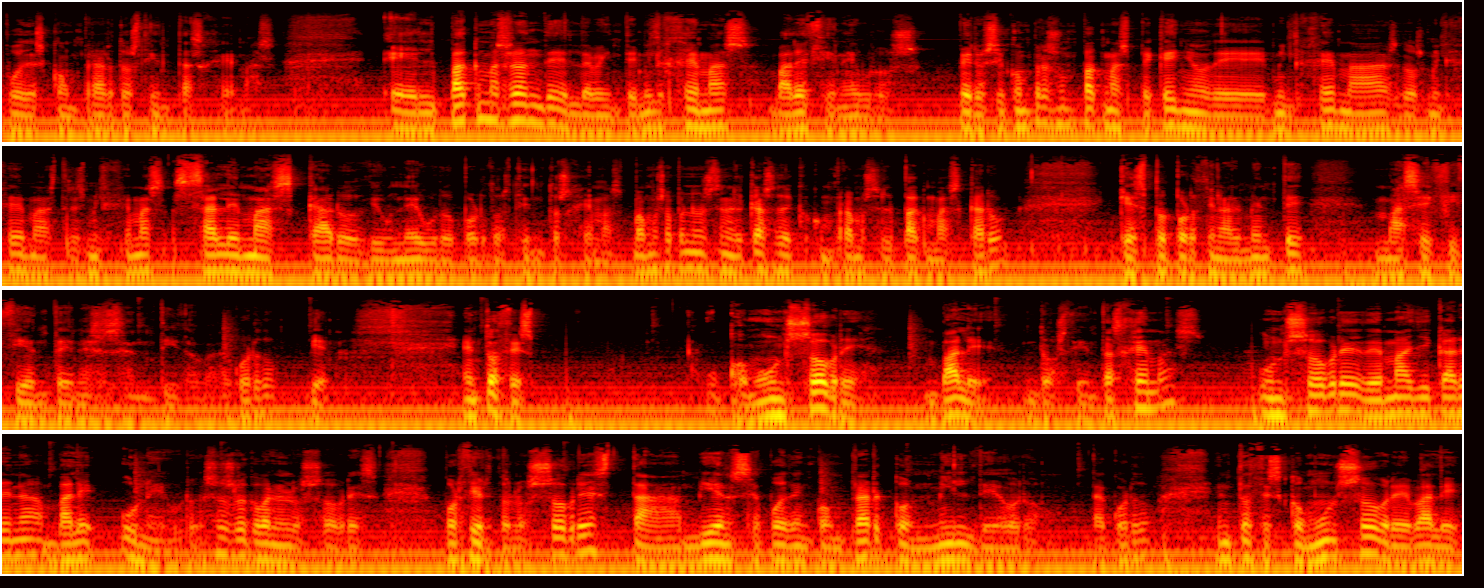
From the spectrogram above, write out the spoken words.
puedes comprar 200 gemas. El pack más grande, el de 20.000 gemas, vale 100 euros, pero si compras un pack más pequeño de 1.000 gemas, 2.000 gemas, 3.000 gemas, sale más caro de un euro por 200 gemas. Vamos a ponernos en el caso de que compramos el pack más caro, que es proporcionalmente más eficiente en ese sentido, ¿de acuerdo? Bien, entonces, como un sobre vale 200 gemas, un sobre de Magic Arena vale un euro. Eso es lo que valen los sobres. Por cierto, los sobres también se pueden comprar con 1000 de oro, ¿de acuerdo? Entonces, como un sobre vale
